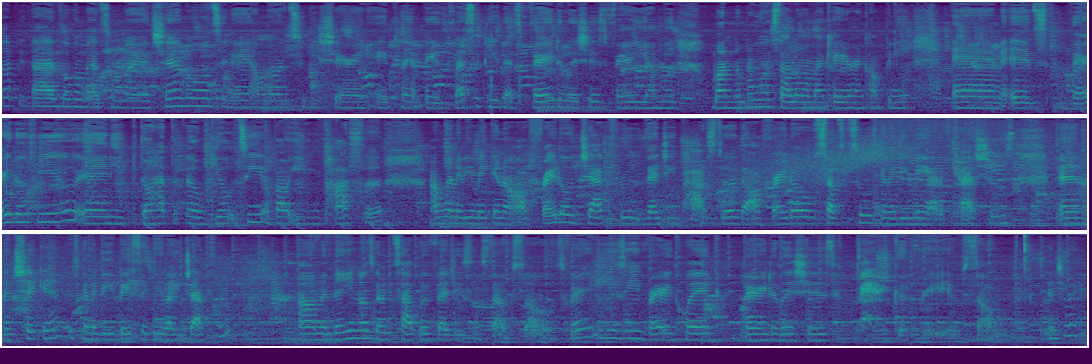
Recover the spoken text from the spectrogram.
What's up you guys? Welcome back to my channel. Today i'm going to be sharing a plant-based recipe that's very delicious very yummy. My number one seller on my catering company and it's very good for you and you don't have to feel guilty about eating pasta. I'm going to be making an alfredo jackfruit veggie pasta. The alfredo substitute is going to be made out of cashews and the chicken is going to be basically like jackfruit. Um, and then you know it's going to be topped with veggies and stuff. So it's very easy very quick very delicious very good for you. So enjoy.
